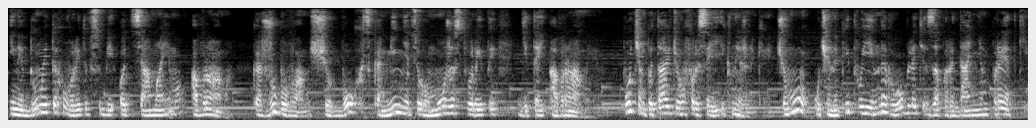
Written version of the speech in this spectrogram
і не думайте говорити в собі Отця маємо Авраама. Кажу бо вам, що Бог з каміння цього може створити дітей Авраамові. Потім питають його фарисеї і книжники, чому ученики твої не роблять за переданням предків,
